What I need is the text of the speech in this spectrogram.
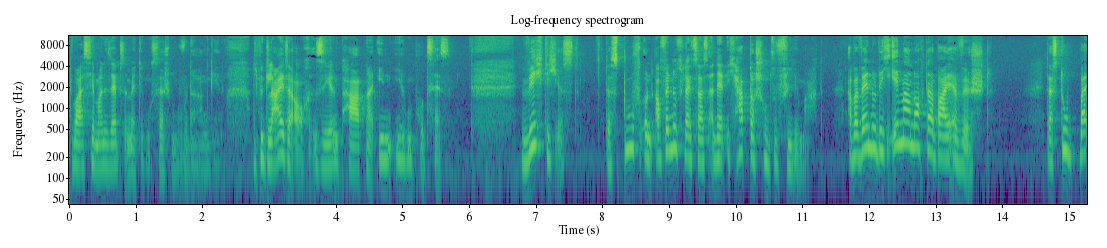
Du weißt hier meine Selbstermächtigungssession, wo wir da rangehen. Und ich begleite auch Seelenpartner in ihrem Prozess. Wichtig ist, dass du, und auch wenn du vielleicht sagst, Annette, ich habe doch schon zu viel gemacht. Aber wenn du dich immer noch dabei erwischt, dass du bei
